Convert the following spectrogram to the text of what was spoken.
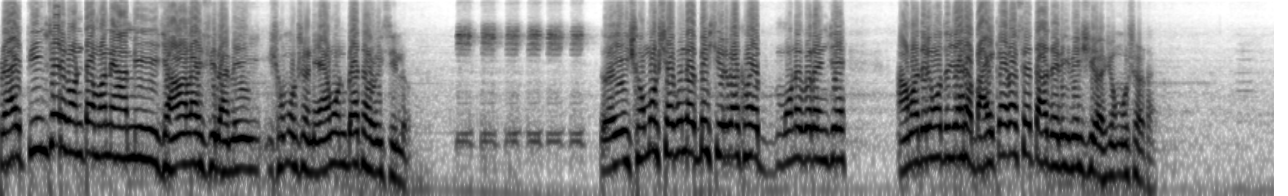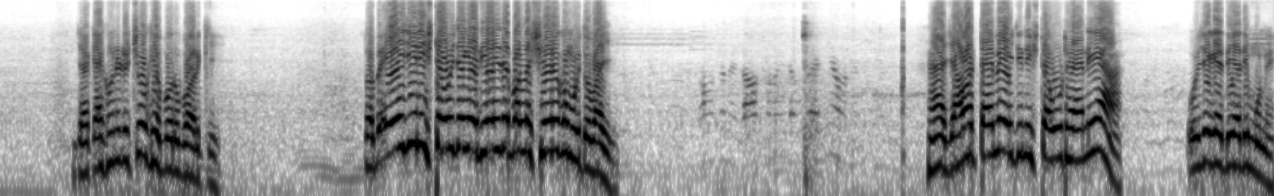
প্রায় তিন চার ঘণ্টা মানে আমি ঝামেলায় ছিলাম, এই সমস্যা নিয়ে এমন ব্যথা হয়েছিল। তো এই সমস্যাগুলো বেশিরভাগ হয়, মনে করেন যে আমাদের মতো যারা বাইকার আছে, তাদেরই বেশি হয় সমস্যাটা। যাক, এখন একটু চোখে পড়ব আর কি। তবে এই জিনিসটা ওই জায়গায় দিয়ে দিতে পারলে সেরকম হইতো ভাই। হ্যাঁ যাওয়ার টাইমে এই জিনিসটা উঠে নিয়ে ওই জায়গায় দিয়ে দি মনে।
